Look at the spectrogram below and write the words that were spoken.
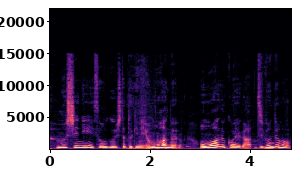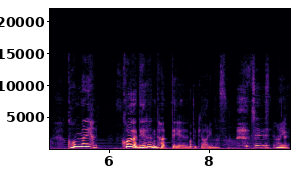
虫に遭遇した時に思わぬ思わぬ声が自分でもこんなに声が出るんだっていう時はあります。はい。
